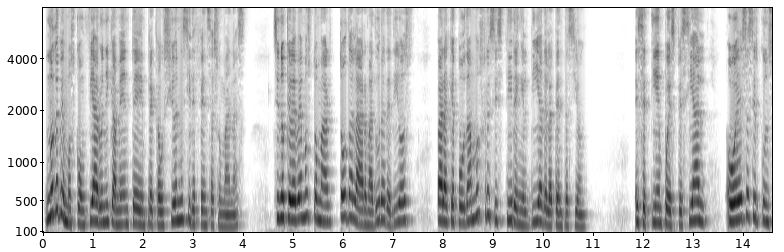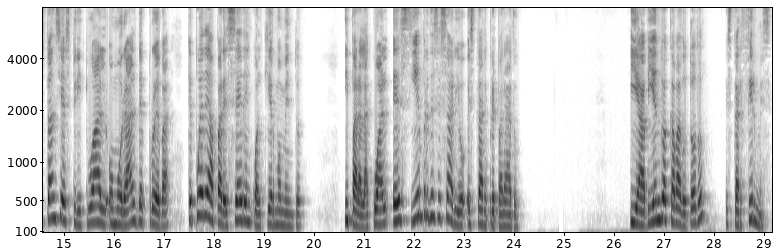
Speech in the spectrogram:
No debemos confiar únicamente en precauciones y defensas humanas, sino que debemos tomar toda la armadura de Dios para que podamos resistir en el día de la tentación. Ese tiempo especial o esa circunstancia espiritual o moral de prueba que puede aparecer en cualquier momento y para la cual es siempre necesario estar preparado. Y habiendo acabado todo, estar firmes.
